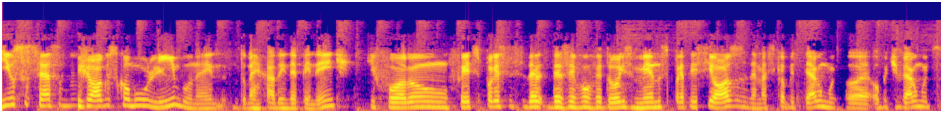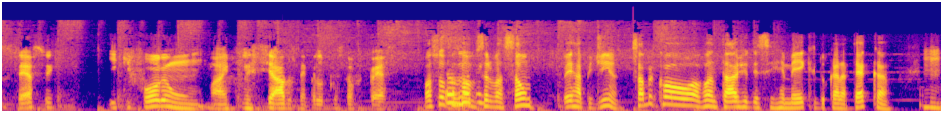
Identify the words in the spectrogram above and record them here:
E o sucesso de jogos como o Limbo, né, do mercado independente, que foram feitos por esses de desenvolvedores menos pretensiosos, né, mas que obtiveram, uh, obtiveram muito sucesso e, e que foram uh, influenciados né, pelo Prince of Persia. Posso fazer uma observação bem rapidinho? Sabe qual a vantagem desse remake do Karateka? Hum.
